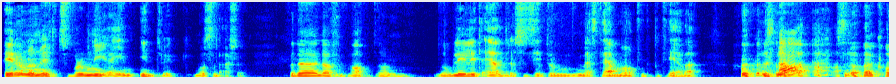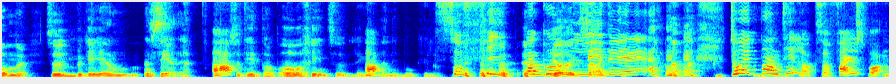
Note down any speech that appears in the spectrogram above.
är det något nytt så får de nya in, intryck och sådär. Så. För det, de, ja, de, de blir lite äldre så sitter de mest hemma och tittar på TV. Så, när, så när man kommer så brukar jag ge en, en CD. Ja. Så tittar de på, åh vad fint, så lägger Ja. den i bokhyllan. Så fint, vad gullig du är. Du har ett band till också, Firespawn.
